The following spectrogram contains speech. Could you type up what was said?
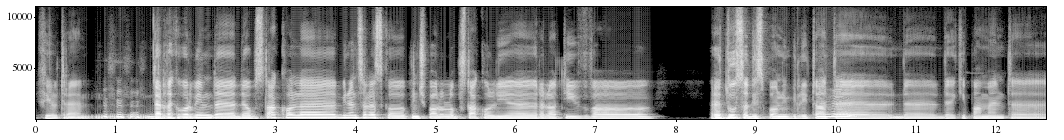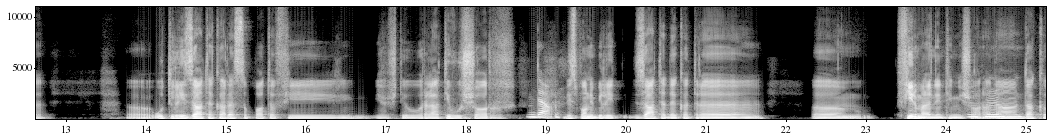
filtre. Dar dacă vorbim de, de obstacole, bineînțeles că principalul obstacol e relativ uh, redusă disponibilitate mm-hmm. de, de echipamente uh, utilizate care să poată fi, eu știu, relativ ușor da. disponibilizate de către uh, firmele din Timișoara. Mm-hmm. Da? Dacă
